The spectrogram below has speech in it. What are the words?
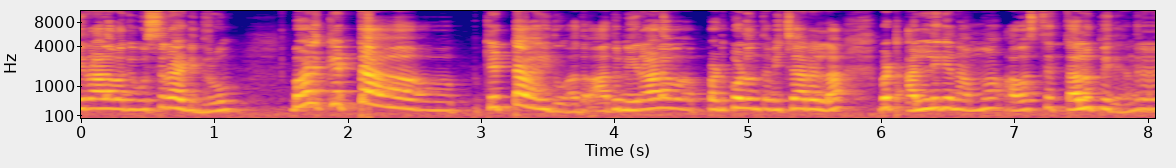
ನಿರಾಳವಾಗಿ ಉಸಿರಾಡಿದ್ರು. ಬಹಳ ಕೆಟ್ಟ ಕೆಟ್ಟ ಇದು, ಅದು ಅದು ನಿರಾಳ ಪಡ್ಕೊಳ್ಳುವಂಥ ವಿಚಾರ ಅಲ್ಲ ಬಟ್ ಅಲ್ಲಿಗೆ ನಮ್ಮ ಅವಸ್ಥೆ ತಲುಪಿದೆ. ಅಂದರೆ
